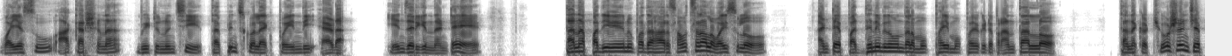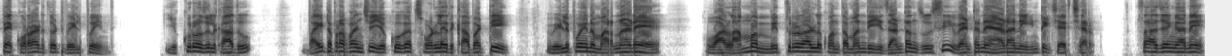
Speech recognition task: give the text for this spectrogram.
వయస్సు ఆకర్షణ వీటి నుంచి తప్పించుకోలేకపోయింది ఏడ. ఏం జరిగిందంటే తన పదిహేను పదహారు సంవత్సరాల వయసులో అంటే పద్దెనిమిది వందల ముప్పై ముప్పై ఒకటి ప్రాంతాల్లో తనకు ట్యూషన్ చెప్పే కుర్రాడితోటి వెళ్ళిపోయింది. ఎక్కువ రోజులు కాదు బయట ప్రపంచం ఎక్కువగా చూడలేదు కాబట్టి వెళ్ళిపోయిన మర్నాడే వాళ్ళమ్మ మిత్రురాళ్ళు మిత్రురాళ్ళు కొంతమంది ఈ జంటను చూసి వెంటనే ఏడాని ఇంటికి చేర్చారు. సహజంగానే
